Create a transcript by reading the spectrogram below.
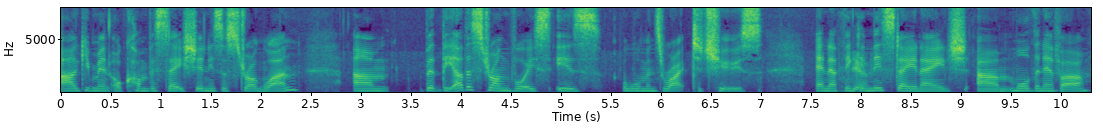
argument or conversation is a strong one. Um, but the other strong voice is a woman's right to choose. And I think in this day and age, um, more than ever,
